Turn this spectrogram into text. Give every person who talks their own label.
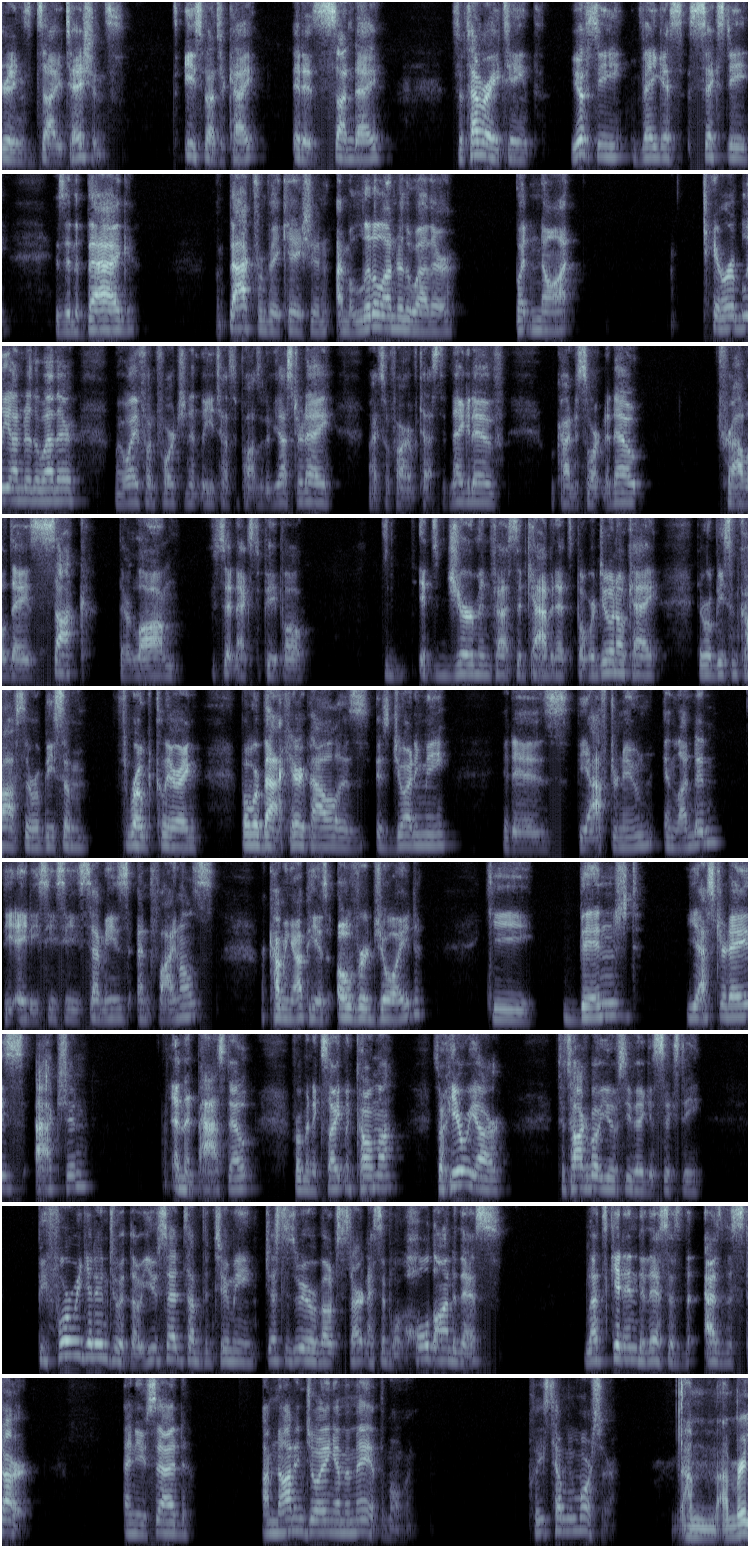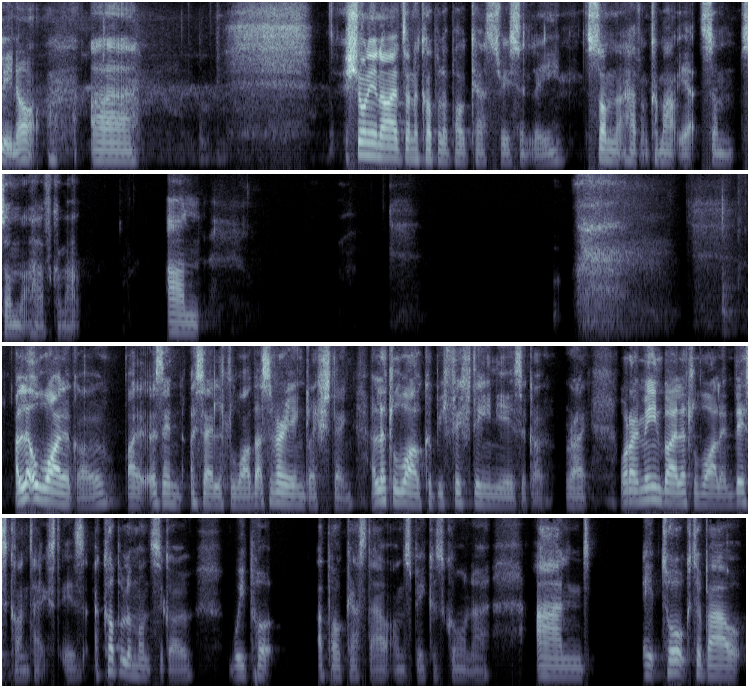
Speaker 1: Greetings and salutations. It's E. Spencer Kyte. It is Sunday, September 18th. UFC Vegas 60 is in the bag. I'm back from vacation. I'm a little under the weather, but not terribly under the weather. My wife, unfortunately, tested positive yesterday. I so far have tested negative. We're kind of sorting it out. Travel days suck. They're long. You sit next to people. It's, it's germ infested cabinets, but we're doing okay. There will be some coughs. There will be some throat clearing, but we're back. Harry Powell is is joining me. It is the afternoon in London. The ADCC semis and finals are coming up. He is overjoyed. He binged yesterday's action and then passed out from an excitement coma. So here we are to talk about UFC Vegas 60. Before we get into it, though, you said something to me just as we were about to start, and I said, "Well, hold on to this. Let's get into this as the as the start." And you said, "I'm not enjoying MMA at the moment." Please tell me more, sir.
Speaker 2: I'm I'm really not. Uh, Shawnee and I have done a couple of podcasts recently, some that haven't come out yet, some some that have come out, and a little while ago, as in I say a little while, that's a very English thing. A little while could be 15 years ago, right? What I mean by a little while in this context is a couple of months ago, we put a podcast out on Speaker's Corner and it talked about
